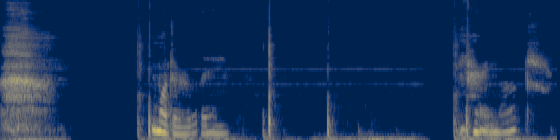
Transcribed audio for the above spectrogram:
Moderately. Very much.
